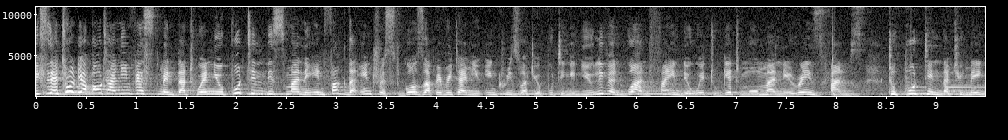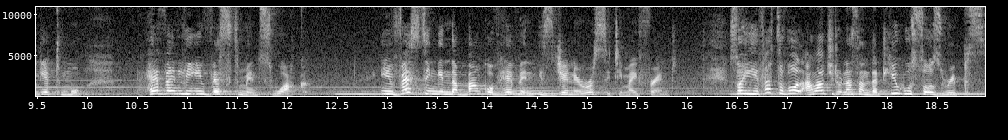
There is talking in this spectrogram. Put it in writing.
If they told you about an investment that when you put in this money, in fact, the interest goes up every time you increase what you're putting in, you'll even go and find a way to get more money, raise funds to put in that you may get more. Heavenly investments work. Investing in the bank of heaven is generosity, my friend. So, he, first of all, I want you to understand that he who sows reaps.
